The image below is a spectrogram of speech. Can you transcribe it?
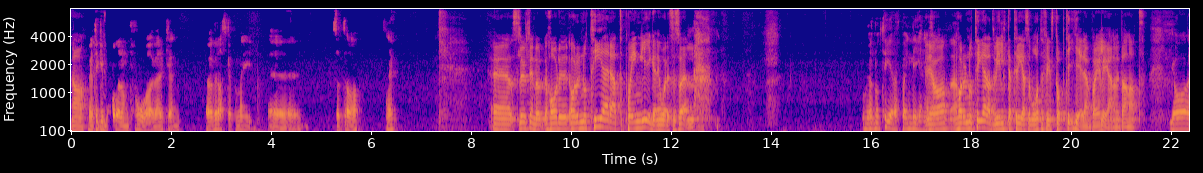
Ja. Men jag tycker båda de två har verkligen överraskat på mig. Eh, så att, ja. Nej. Eh, slutligen då, har du, har du noterat poängligan i årets SHL? Om jag har noterat poängligan. Ja, har du noterat vilka tre som återfinns topp 10 i den poängligan om inte annat? Ja,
